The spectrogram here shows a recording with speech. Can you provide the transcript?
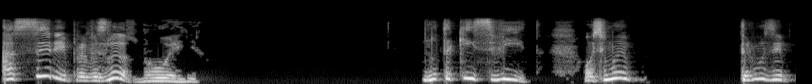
А з Сирії привезли озброєння. Ну, такий світ. Ось ми, друзі,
